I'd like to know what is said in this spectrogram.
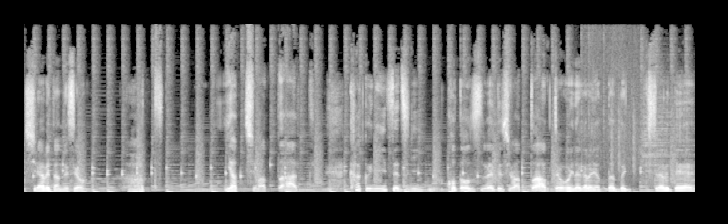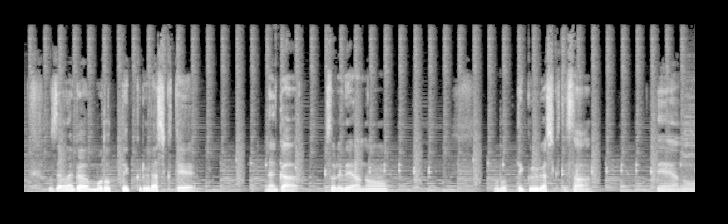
調べたんですよ。あつやっちまったって確認せずにことを進めてしまったって思いながらやったんだ調べてそしたらなんか戻ってくるらしくてなんかそれであの戻ってくるらしくてさであの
